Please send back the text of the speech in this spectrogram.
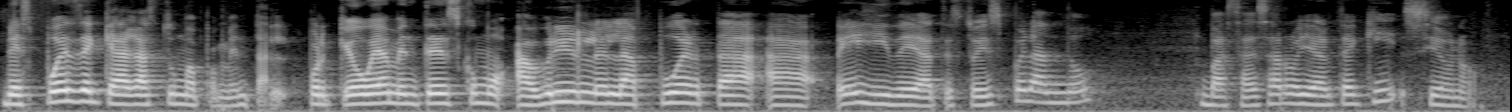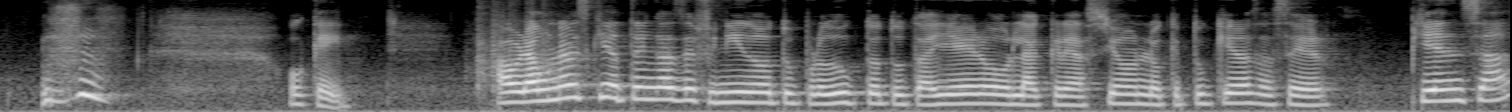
Después de que hagas tu mapa mental, porque obviamente es como abrirle la puerta a, hey idea, te estoy esperando, vas a desarrollarte aquí, sí o no. ok. Ahora, una vez que ya tengas definido tu producto, tu taller o la creación, lo que tú quieras hacer, piensa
